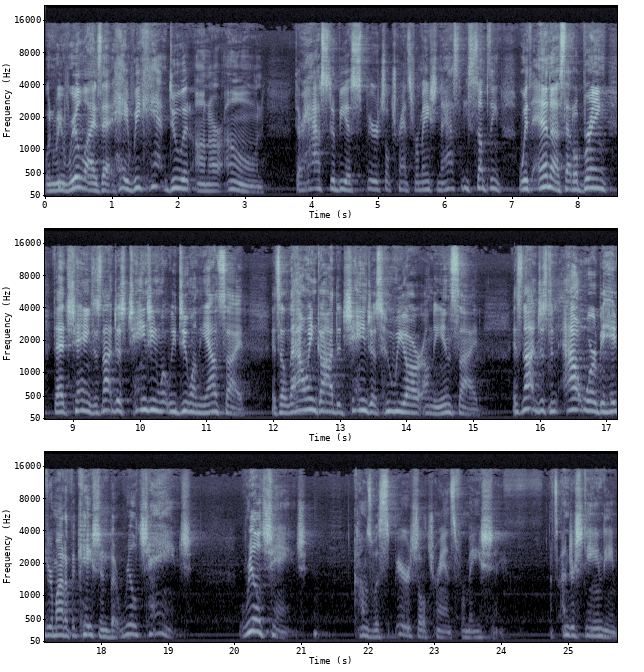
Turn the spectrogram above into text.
when we realize that, hey, we can't do it on our own, there has to be a spiritual transformation. There has to be something within us that'll bring that change. It's not just changing what we do on the outside, it's allowing God to change us who we are on the inside. It's not just an outward behavior modification, but real change. Real change comes with spiritual transformation. It's understanding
